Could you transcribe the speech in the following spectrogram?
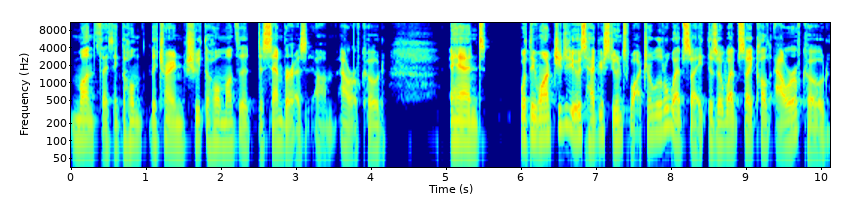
month. I think the whole they try and shoot the whole month of December as um, Hour of Code, and what they want you to do is have your students watch a little website. There's a website called Hour of Code,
